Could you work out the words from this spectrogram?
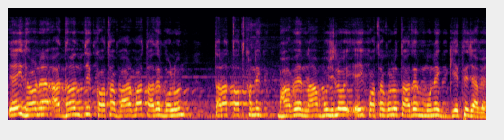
এই ধরনের আধ্যাত্মিক কথা বারবার তাদের বলুন তারা তাৎক্ষণিকভাবে না বুঝলেও এই কথাগুলো তাদের মনে গেঁথে যাবে।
